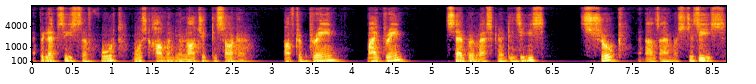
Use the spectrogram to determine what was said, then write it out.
epilepsy is the fourth most common neurologic disorder after brain, migraine, cerebrovascular disease, stroke, and Alzheimer's disease.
